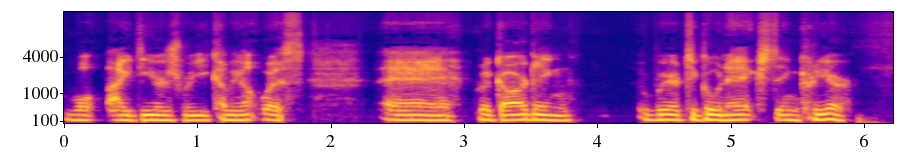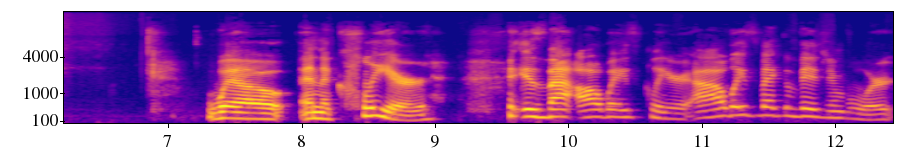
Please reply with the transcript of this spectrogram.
what ideas were you coming up with uh, regarding where to go next in career? Well, and the clear is not always clear. I always make a vision board,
